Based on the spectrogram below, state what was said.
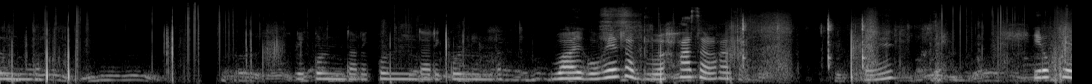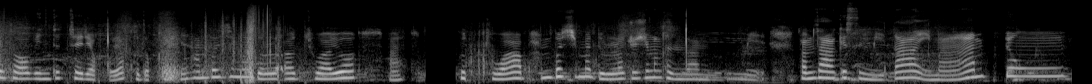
렉걸린다. 렉걸린다, 렉걸린다, 렉걸린다. 와, 이거 회사 뭐야? 화살, 화살. 네, 네. 이렇게 해서 민트첼이었고요. 구독하기 한 번씩만 눌러, 아, 좋아요, 아, 그 좋아 한 번씩만 눌러주시면 감사합니다. 감사하겠습니다. 이만 뿅.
